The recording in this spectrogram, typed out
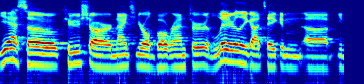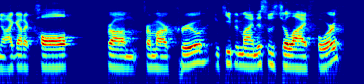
Yeah, so Koosh, our 19 year old boat renter, literally got taken. Uh, you know, I got a call from from our crew, and keep in mind this was July 4th,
